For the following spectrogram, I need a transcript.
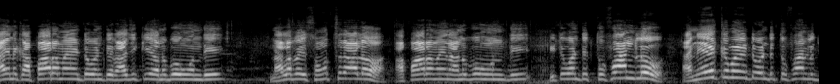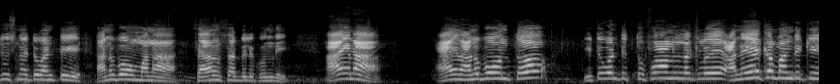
ఆయనకు అపారమైనటువంటి రాజకీయ అనుభవం ఉంది. నలభై సంవత్సరాలు అపారమైన అనుభవం ఉంది. ఇటువంటి తుఫాన్లు అనేకమైనటువంటి తుఫాన్లు చూసినటువంటి అనుభవం మన శాసనసభ్యులకు ఉంది. ఆయన ఆయన అనుభవంతో ఇటువంటి తుఫాన్లకు అనేక మందికి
